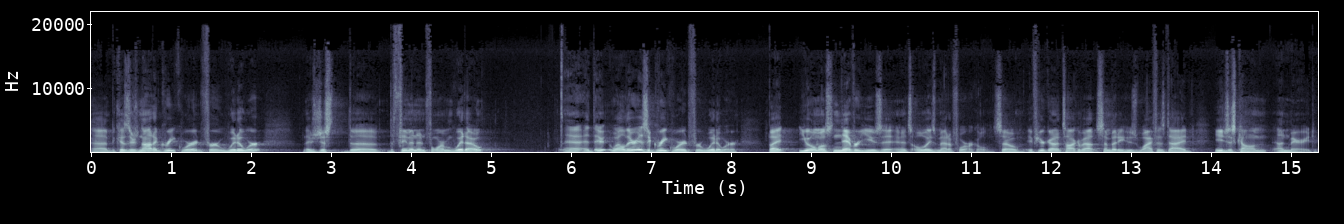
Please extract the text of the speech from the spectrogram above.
uh, because there's not a Greek word for widower. There's just the, the feminine form, widow. Uh, there, well, there is a Greek word for widower, but you almost never use it, and it's always metaphorical. So if you're going to talk about somebody whose wife has died, you just call them unmarried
